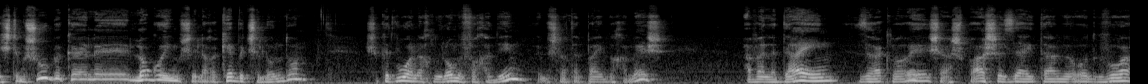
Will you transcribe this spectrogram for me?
השתמשו בכאלה לוגויים של הרכבת של לונדון. שכתבו אנחנו לא מפחדים, בשנת 2005, אבל עדיין זה רק מראה שההשפעה של זה הייתה מאוד גבוהה.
